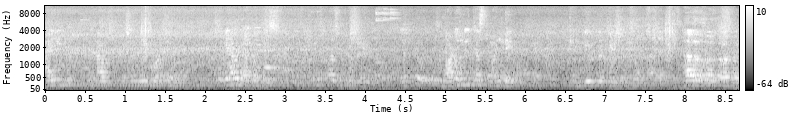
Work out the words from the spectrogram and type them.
ಹೈ ನಾವು ಪೇಷಂಟ್ಗೆ ಕೊಡ್ತೇವೆ. ಸೊ ಯಾವ data this not only just one day can give the patients ಹೌದು ಹೌದು ಹೌದು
